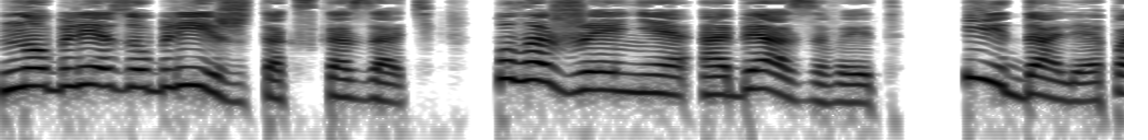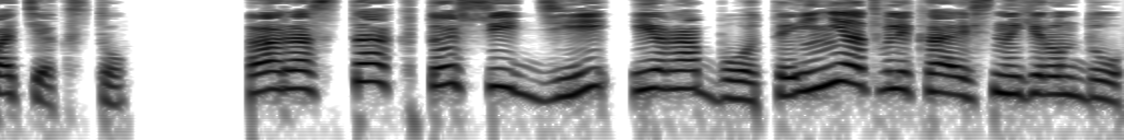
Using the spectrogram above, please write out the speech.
Но блезу ближе, так сказать, положение обязывает. И далее по тексту. А раз так, то сиди и работай, не отвлекаясь на ерунду.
